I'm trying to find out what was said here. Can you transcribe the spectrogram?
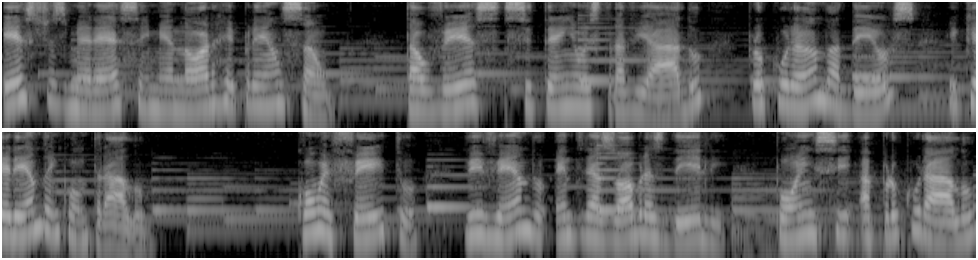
estes merecem menor repreensão. Talvez se tenham extraviado, procurando a Deus e querendo encontrá-lo. Com efeito, vivendo entre as obras dele, põem-se a procurá-lo,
